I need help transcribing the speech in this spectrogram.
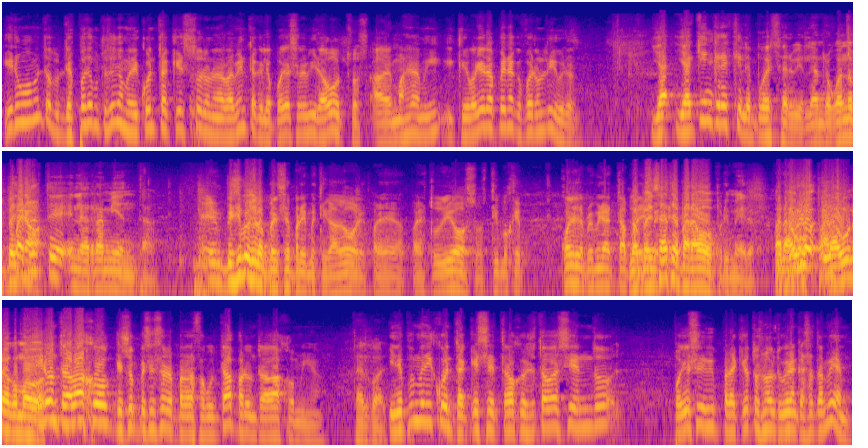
Y en un momento, después de muchos años, me di cuenta que eso era una herramienta que le podía servir a otros, además de a mí, y que valía la pena que fuera un libro. ¿Y a, quién crees que le puede servir, Leandro? Cuando pensaste en la herramienta. En principio yo lo pensé para investigadores, para, estudiosos, tipos que... ¿Cuál es la primera etapa? Lo pensaste para vos primero, para, para uno como vos. Era un trabajo que yo empecé a hacer para la facultad, para un trabajo mío. Y después me di cuenta que ese trabajo que yo estaba haciendo podía servir para que otros no lo tuvieran que hacer también.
